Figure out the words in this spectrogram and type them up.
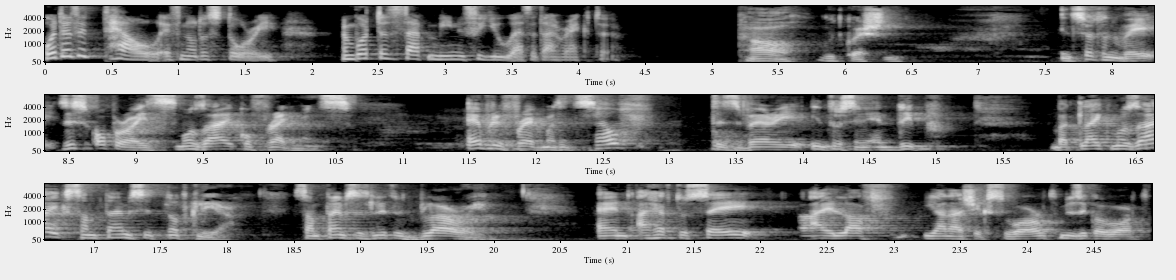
What does it tell, if not a story? And what does that mean for you as a director? Oh, good question. In certain way, this opera is mosaic of fragments. Every fragment itself is very interesting and deep. But like mosaic, sometimes it's not clear. Sometimes it's a little bit blurry. And I have to say, I love Janacek's world, musical world,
